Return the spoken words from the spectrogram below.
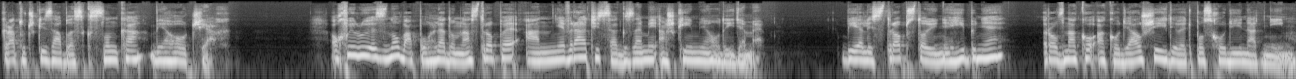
Kratučký záblesk slnka v jeho očiach. O chvíľu je znova pohľadom na strope a nevráti sa k zemi, až kým neodídeme. Bielý strop stojí nehybne, rovnako ako ďalších 9 poschodí nad ním.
